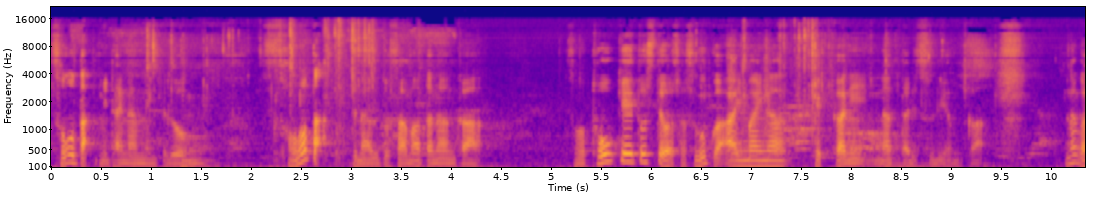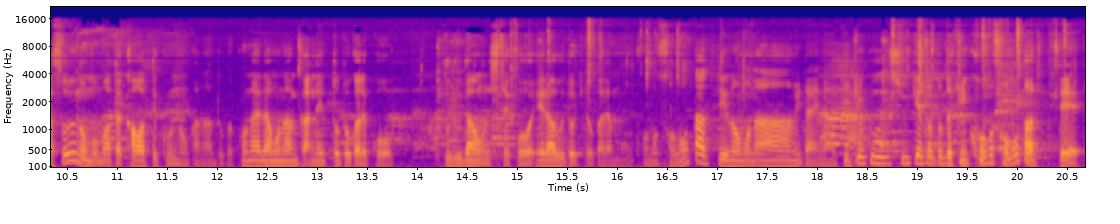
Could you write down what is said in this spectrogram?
その他みたいになんねんけど、その他ってなるとさまたなんかその統計としてはさすごく曖昧な結果になったりするやんかなんかそういうのもまた変わってくるのかなとかこの間もなんかネットとかでこうプルダウンしてこう選ぶ時とかでもこのその他っていうのもなーみたいな結局集計取った時にこのその他って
